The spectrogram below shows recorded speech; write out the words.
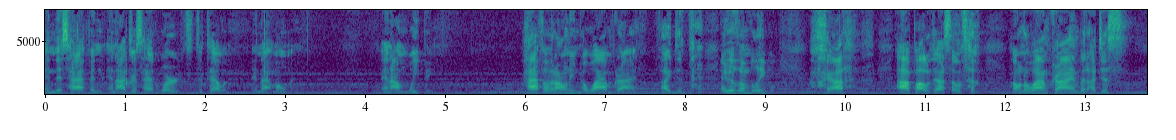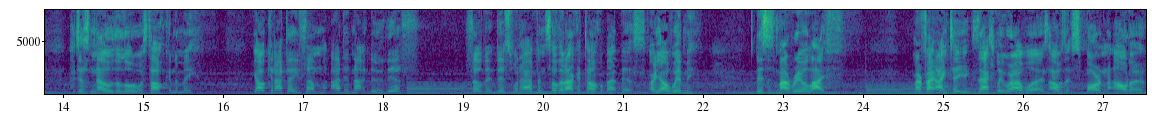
and this happened. And I just had words to tell him in that moment. And I'm weeping. Half of it, I don't even know why I'm crying. Like, just, it was unbelievable. I'm like, I, I apologize, so and so. I don't know why I'm crying, but I just, I just know the Lord was talking to me. Y'all, can I tell you something? I did not do this so that this would happen, so that I could talk about this. Are y'all with me? This is my real life. Matter of fact, I can tell you exactly where I was. I was at Spartan Auto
